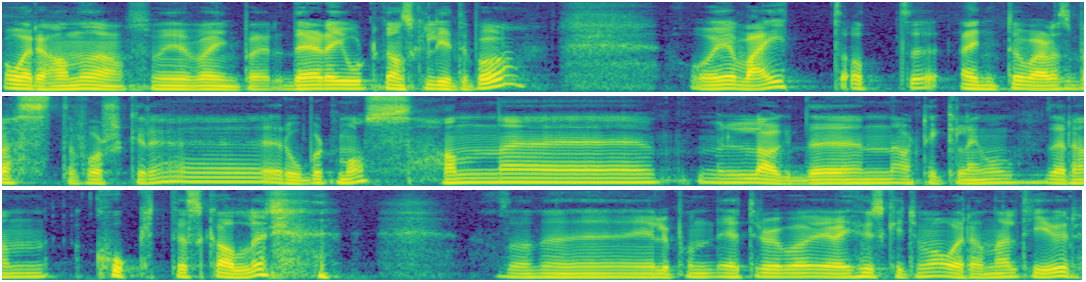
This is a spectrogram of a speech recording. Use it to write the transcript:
årehane, da, som vi var inne på her, det er det gjort ganske lite på. Og jeg veit at en av verdens beste forskere, Robert Moss, han eh, lagde en artikkel en gang der han kokte skaller. altså, jeg, lurer på, jeg, tror det var, jeg husker ikke om det var årene eller tiur,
